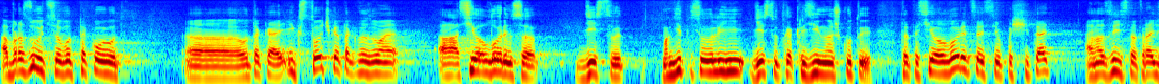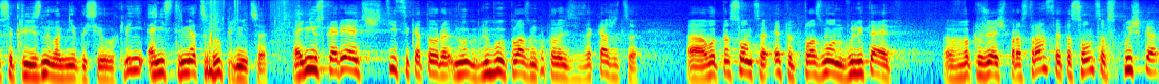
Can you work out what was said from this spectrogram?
образуется вот, такой вот, э, вот такая X-точка, так называемая, а сила Лоренца действует, магнитно-силовые линии действуют как резиновые шкуты. Вот эта сила Лоренца, если ее посчитать, она зависит от радиуса кривизны магнитных силовых линий, и они стремятся выпрямиться. И они ускоряют частицы, которые, ну, любую плазму, которая здесь окажется, вот на Солнце этот плазмон вылетает в окружающее пространство, это Солнце, вспышка,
